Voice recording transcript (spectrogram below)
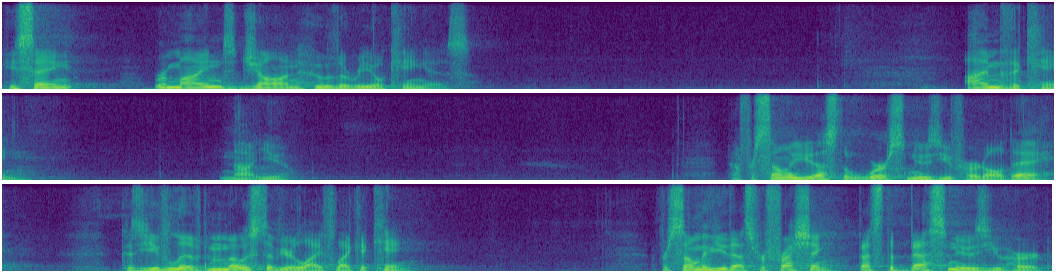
He's saying, remind John who the real king is. I'm the king, not you. Now, for some of you, that's the worst news you've heard all day because you've lived most of your life like a king. For some of you, that's refreshing. That's the best news you heard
